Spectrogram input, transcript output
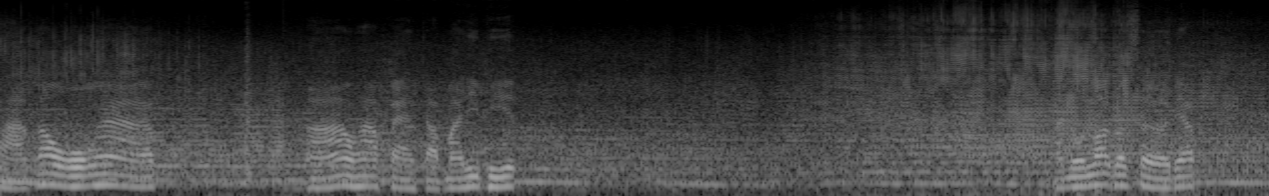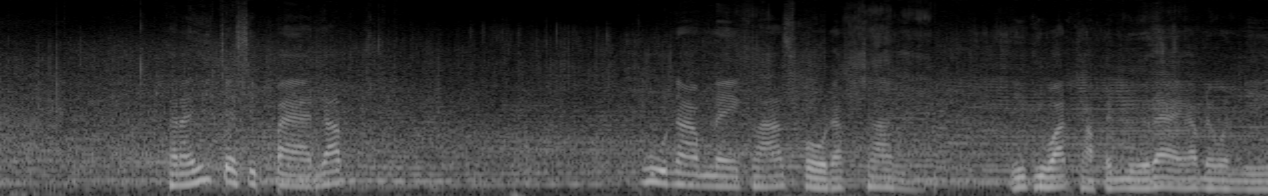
ขาเข้าโค้ง5ครับอ้าว58กลับมาที่พีทอนุรอดประเสริฐครับขณะที่ 78 ครับ ผู้นำในคลาสโปรดักชันนิติวัฒน์ขับเป็นมือแรกครับในวันนี้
